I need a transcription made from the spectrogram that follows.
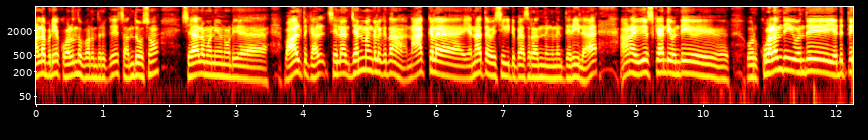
நல்லபடியாக குழந்த பிறந்திருக்கு. சந்தோஷம். சேலமணியனுடைய வாழ்த்துக்கள். சில ஜென்மங்களுக்கு தான் நாக்கில் என்னத்தை வச்சுக்கிட்டு பேசுகிறாங்கன்னு தெரியல. ஆனால் யூஎஸ்காண்டி வந்து ஒரு குழந்தைய வந்து எடுத்து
